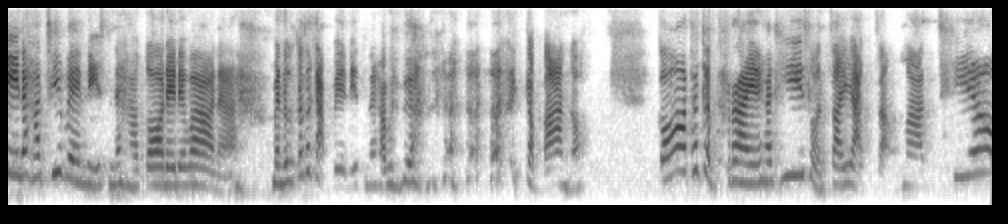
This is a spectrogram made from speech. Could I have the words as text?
นี้นะคะที่เวนิสนะคะ ก็ได้ได้ว่านะมนุษย์ก็จะกลับเวนิสนะคะเพื่อนๆกลับบ้านเนาะก็ถ้าเกิดใครนะคะที่สนใจอยากจะมาเที่ยว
